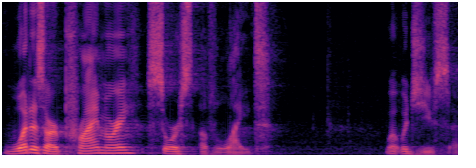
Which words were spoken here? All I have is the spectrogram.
what is our primary source of light? What would you say?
